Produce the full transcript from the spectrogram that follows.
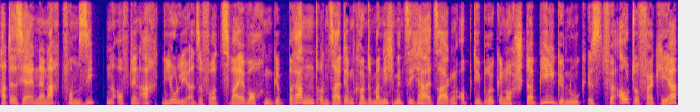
hatte es ja in der Nacht vom 7. auf den 8. Juli, also vor zwei Wochen, gebrannt und seitdem konnte man nicht mit Sicherheit sagen, ob die Brücke noch stabil genug ist für Autoverkehr.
